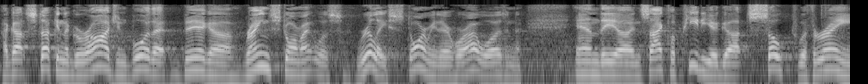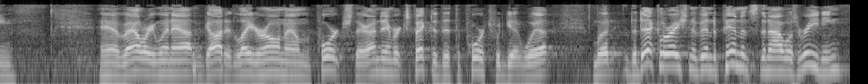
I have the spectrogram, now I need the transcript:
I got stuck in the garage. And boy, that big uh, rainstorm, it was really stormy there where I was. And, and the uh, encyclopedia got soaked with rain. And Valerie went out and got it later on on the porch there. I never expected that the porch would get wet. But the Declaration of Independence that I was reading,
